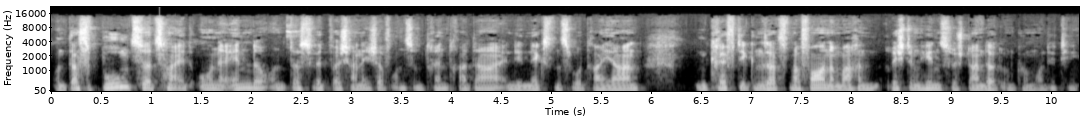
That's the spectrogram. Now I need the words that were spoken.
Und das boomt zurzeit ohne Ende und das wird wahrscheinlich auf unserem Trendradar in den nächsten zwei, drei Jahren einen kräftigen Satz nach vorne machen, Richtung hin zu Standard und Commodity.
